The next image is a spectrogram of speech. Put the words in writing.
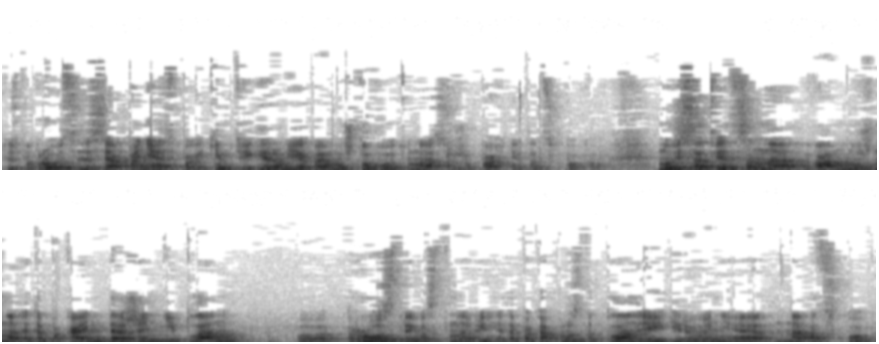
То есть попробуйте для себя понять, по каким триггерам я пойму, что вот у нас уже пахнет отскоком. Ну и соответственно вам нужно, это пока даже не план роста и восстановления, это пока просто план реагирования на отскок.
